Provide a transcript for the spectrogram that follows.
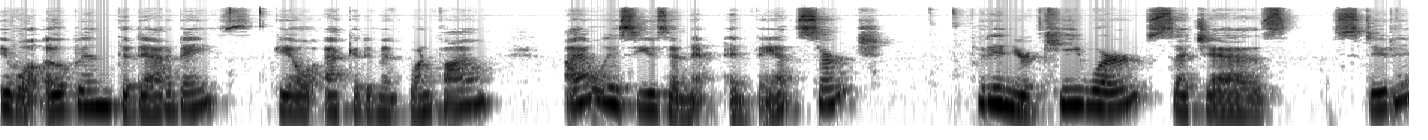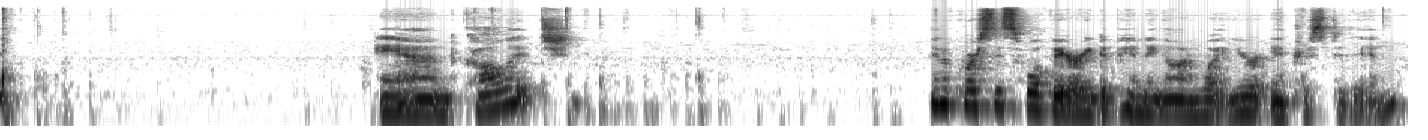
It will open the database, Gale Academic OneFile. I always use an advanced search. Put in your keywords such as student, and college. And of course, this will vary depending on what you're interested in.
